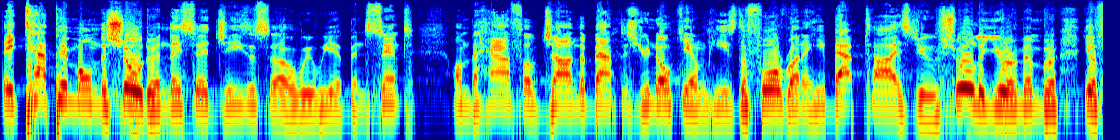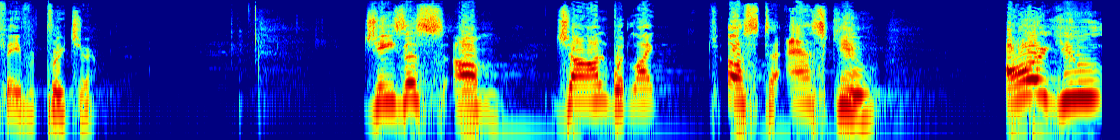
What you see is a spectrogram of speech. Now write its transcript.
They tap him on the shoulder and they said, Jesus, uh, we, we have been sent on behalf of John the Baptist. You know him. He's the forerunner. He baptized you. Surely you remember your favorite preacher. Jesus, um, John would like us to ask you, are you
